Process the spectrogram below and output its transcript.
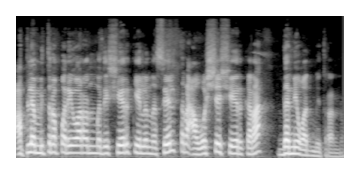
आपल्या मित्रपरिवारांमध्ये शेअर केलं नसेल तर अवश्य शेअर करा. धन्यवाद मित्रांनो.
